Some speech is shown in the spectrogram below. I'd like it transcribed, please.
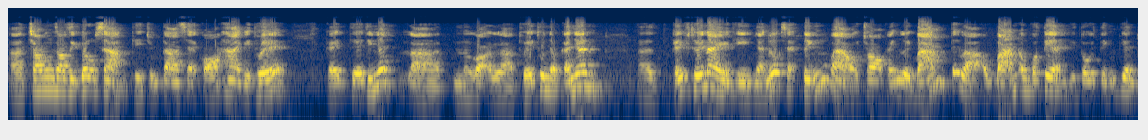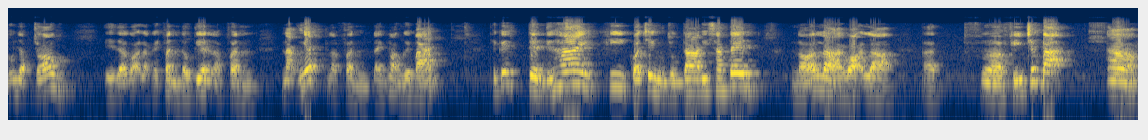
à, trong giao dịch bất động sản thì chúng ta sẽ có hai cái thuế. Cái thuế thứ nhất là gọi là thuế thu nhập cá nhân. À, cái thuế này thì nhà nước sẽ tính vào cho cái người bán, tức là ông bán ông có tiền thì tôi tính tiền thu nhập cho ông. Thì đó gọi là cái phần đầu tiên là phần nặng nhất là phần đánh vào người bán thì cái tiền thứ hai khi quá trình chúng ta đi sang tên nó là gọi là à, ờ, phí trước bạ. À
